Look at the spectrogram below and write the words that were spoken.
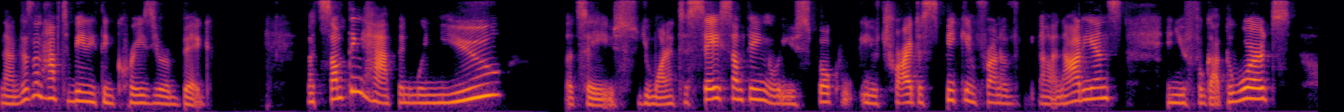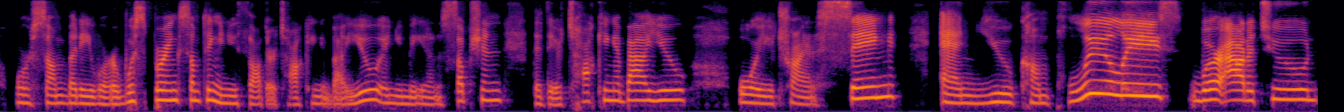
Now, it doesn't have to be anything crazy or big, but something happened when you let's say you, you wanted to say something or you spoke you tried to speak in front of uh, an audience and you forgot the words or somebody were whispering something and you thought they're talking about you and you made an assumption that they're talking about you or you're trying to sing and you completely were out of tune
